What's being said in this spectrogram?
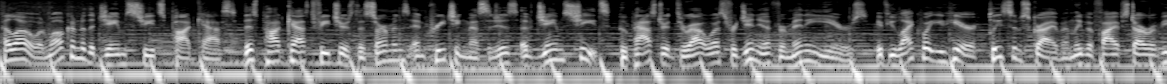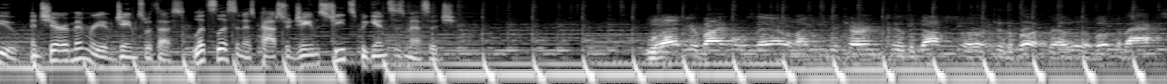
Hello, and welcome to the James Sheets Podcast. This podcast features the sermons and preaching messages of James Sheets, who pastored throughout West Virginia for many years. If you like what you hear, please subscribe and leave a five star review and share a memory of James with us. Let's listen as Pastor James Sheets begins his message. You have your Bibles there. I'd like you to turn to the gospel, or to the book, rather, the book of Acts,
